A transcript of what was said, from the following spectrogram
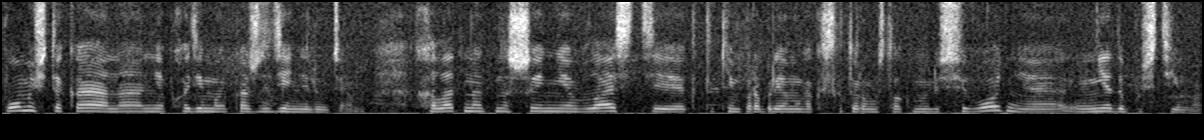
Э, Помощь такая, она необходима каждый день людям. Халатное отношение власти к таким проблемам, как с которыми мы столкнулись сегодня, недопустимо.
